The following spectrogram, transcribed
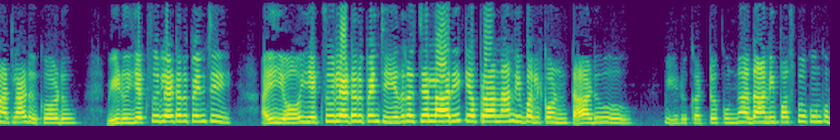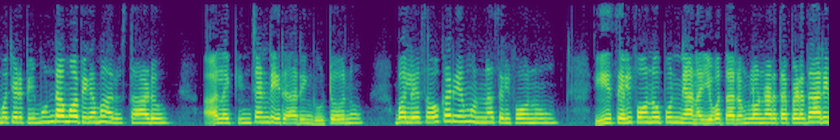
మాట్లాడుకోడు. వీడు ఎక్సులేటర్ పెంచి అయ్యో ఎక్సులేటర్ పెంచి ఎదురొచ్చే లారీకే ప్రాణాన్ని బలికొంటాడు. వీడు కట్టుకున్న దాని పసుపు కుంకుమ చెడిపి ముండ మోపిగా మారుస్తాడు. ఆలకించండి రా రింగుటోను భలే సౌకర్యం ఉన్న సెల్ ఫోను ఈ సెల్ ఫోను పుణ్యాన యువతరంలో నడత పెడదారి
